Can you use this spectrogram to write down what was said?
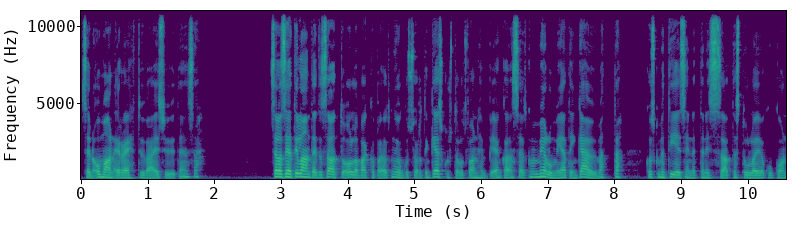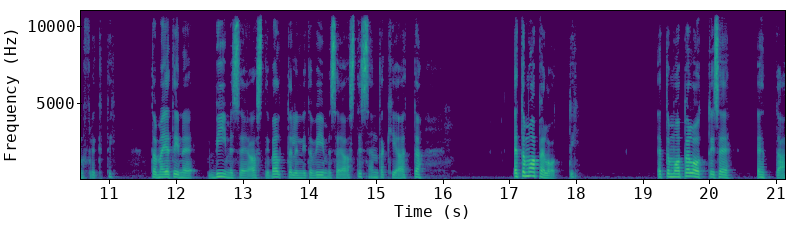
sen oman erehtyväisyytensä. Sellaisia tilanteita saattoi olla vaikkapa jonkun sortin keskustelut vanhempien kanssa, jotka mä mieluummin jätin käymättä, koska mä tiesin, että niissä saattaisi tulla joku konflikti. Tai mä jätin ne viimeiseen asti, välttelin niitä viimeiseen asti sen takia, että, että mua pelotti. Että mua pelotti se, että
